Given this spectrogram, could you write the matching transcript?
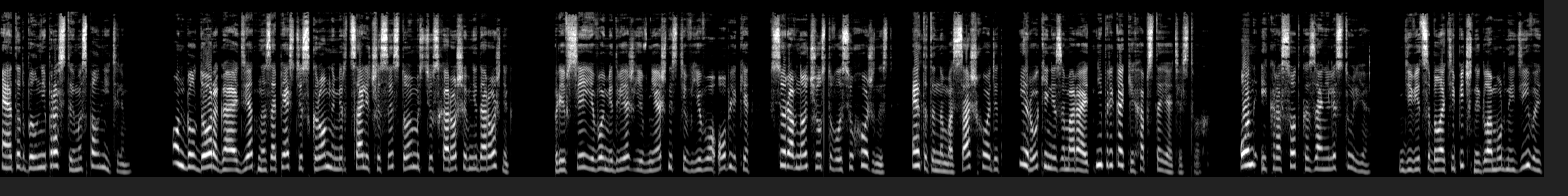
Этот был непростым исполнителем. Он был дорого одет, на запястье скромно мерцали часы стоимостью с хороший внедорожник. При всей его медвежьей внешности в его облике все равно чувствовалась ухоженность. Этот и на массаж ходит, и руки не заморает ни при каких обстоятельствах. Он и красотка заняли стулья. Девица была типичной гламурной дивой,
